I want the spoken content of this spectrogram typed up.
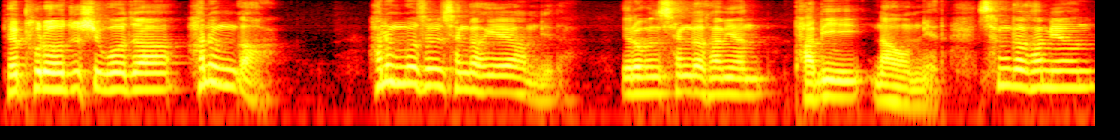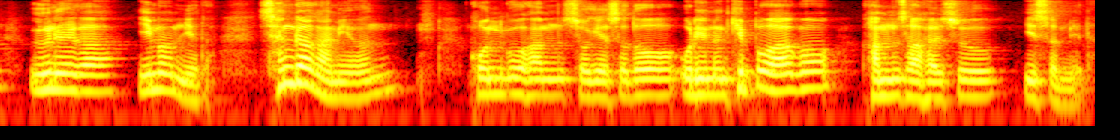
베풀어 주시고자 하는가 하는 것을 생각해야 합니다. 여러분 생각하면 답이 나옵니다. 생각하면 은혜가 임합니다. 생각하면 곤고함 속에서도 우리는 기뻐하고 감사할 수 있습니다.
